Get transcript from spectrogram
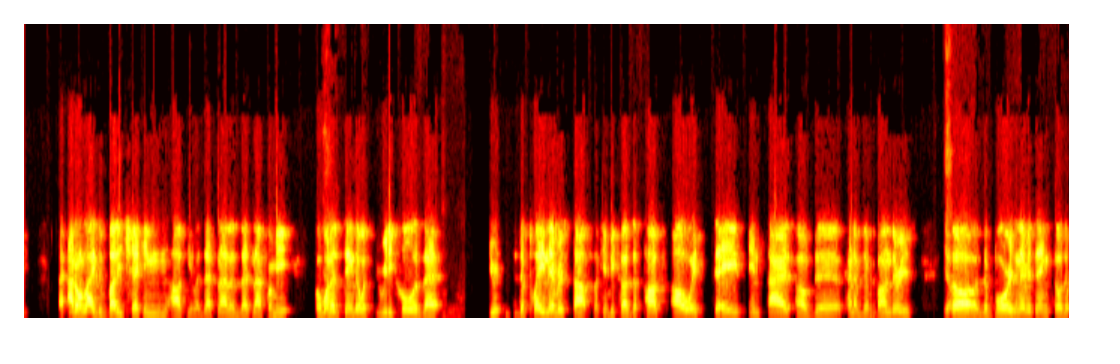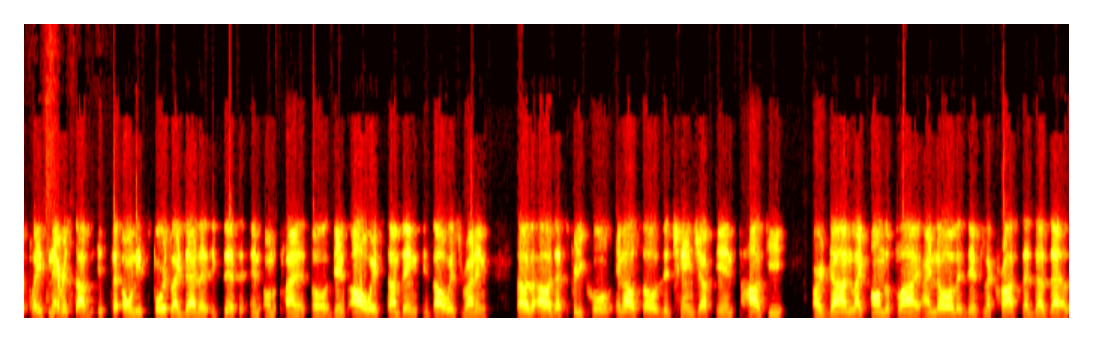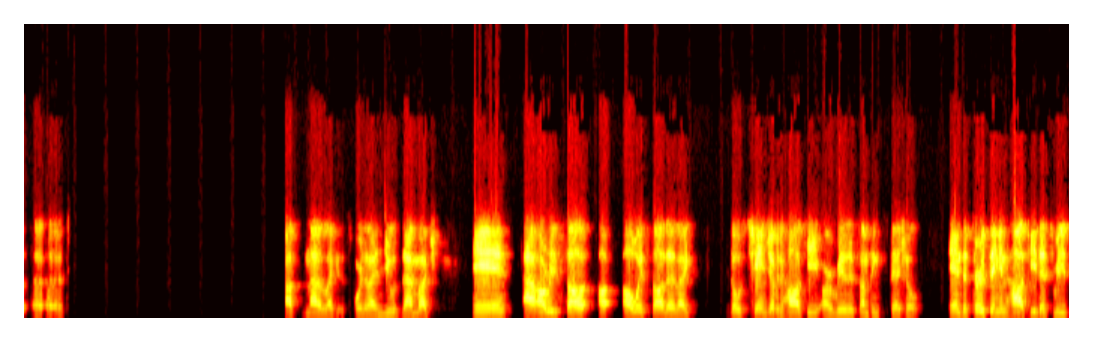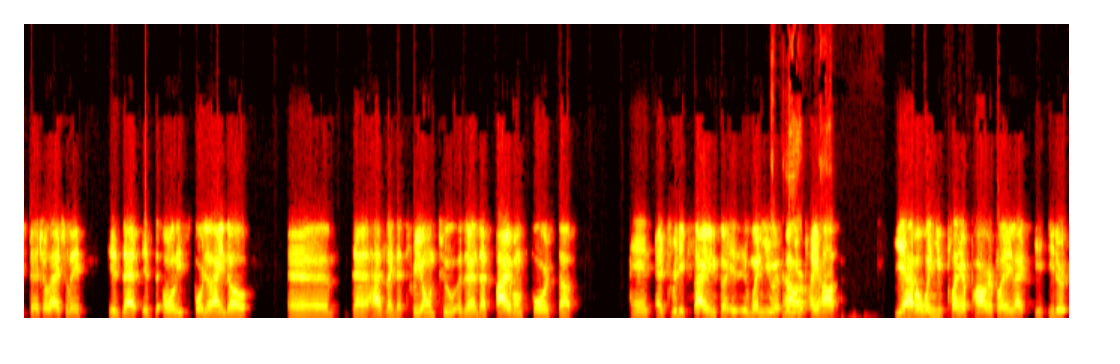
I don't like the body checking in hockey. Like that's not a, that's not for me. But one of the things that was really cool is that you the play never stops. Okay, because the puck always stays inside of the kind of the boundaries. Yep. So the boards and everything. So the plays never stop. It's the only sports like that that exists in, on the planet. So there's always something. It's always running. I was like, oh, that's pretty cool. And also the change up in hockey are done like on the fly. I know that there's lacrosse that does that. Uh, uh, not like a sport that I knew that much, and I already saw, uh, always saw that like those change up in hockey are really something special. And the third thing in hockey that's really special actually is that it's the only sport that I know uh, that has like that three on two, uh, that five on four stuff and it's really exciting. So it, when you when you play hockey, yeah, but when you play a power play, like either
